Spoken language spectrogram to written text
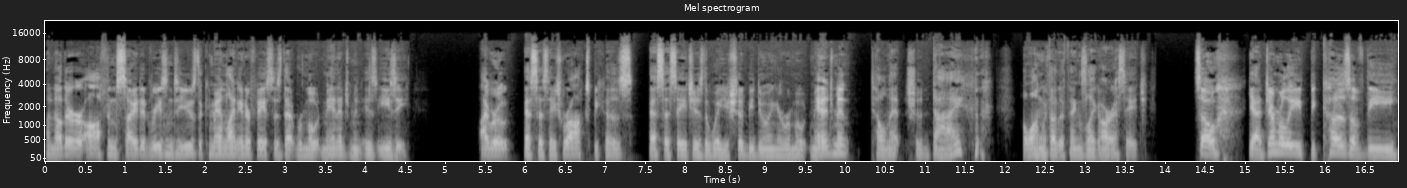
Another often cited reason to use the command line interface is that remote management is easy. I wrote SSH rocks because SSH is the way you should be doing your remote management. Telnet should die, along with other things like RSH. So, yeah, generally, because of the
